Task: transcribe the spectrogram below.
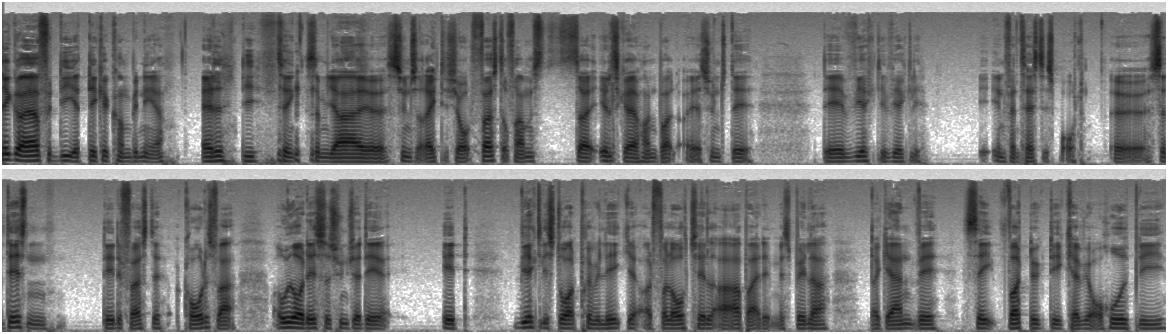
Det gør jeg, fordi at det kan kombinere alle de ting, som jeg øh, synes er rigtig sjovt. Først og fremmest, så elsker jeg håndbold, og jeg synes, det, det er virkelig, virkelig en fantastisk sport. Øh, så det er, sådan, det er det første og korte svar. Og udover det, så synes jeg, det er et virkelig stort privilegie at få lov til at arbejde med spillere, der gerne vil se, hvor dygtige kan vi overhovedet blive,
